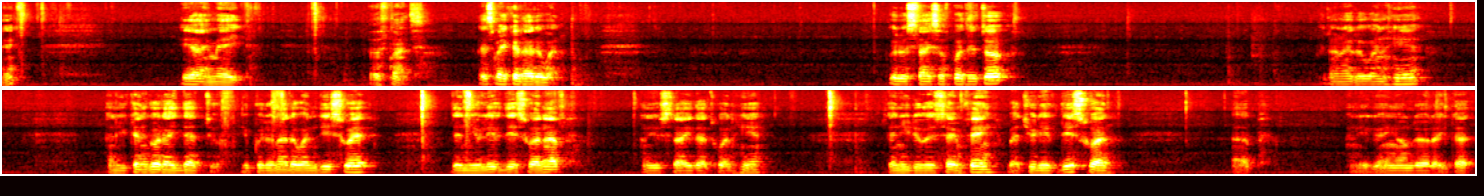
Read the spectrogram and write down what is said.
Eh? Here I made a fence. Let's make another one. Put a slice of potato put another one here. And you can go like that too. You put another one this way then you lift this one up and you slide that one here. Then you do the same thing but you lift this one up and you're going under like that.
